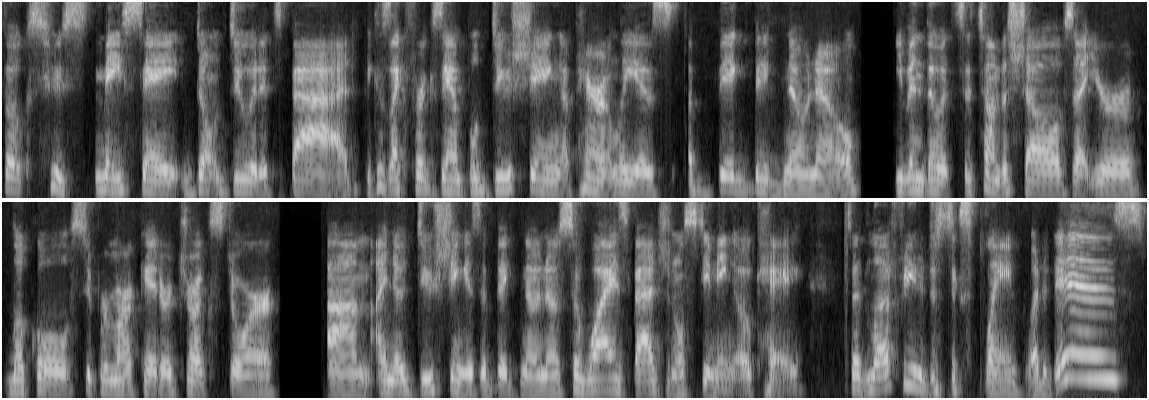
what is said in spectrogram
folks who may say, don't do it, it's bad. Because, like, for example, douching apparently is a big, big no no, even though it sits on the shelves at your local supermarket or drugstore. Um, I know douching is a big no no. So, why is vaginal steaming okay? So, I'd love for you to just explain what it is,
